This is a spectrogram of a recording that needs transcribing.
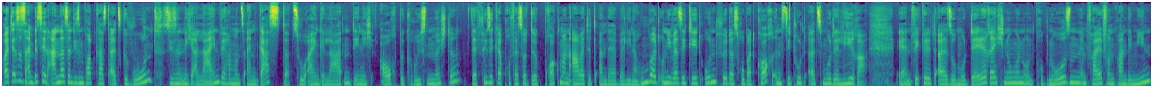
Heute ist es ein bisschen anders in diesem Podcast als gewohnt. Sie sind nicht allein. Wir haben uns einen Gast dazu eingeladen, den ich auch begrüßen möchte. Der Physiker Professor Dirk Brockmann arbeitet an der Berliner Humboldt-Universität und für das Robert-Koch-Institut als Modellierer. Er entwickelt also Modellrechnungen und Prognosen im Fall von Pandemien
